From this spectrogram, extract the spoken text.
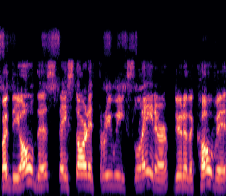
but the oldest they started three weeks later due to the covid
